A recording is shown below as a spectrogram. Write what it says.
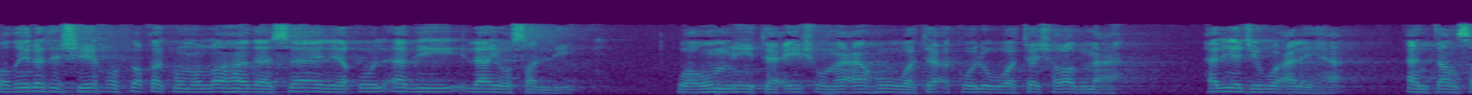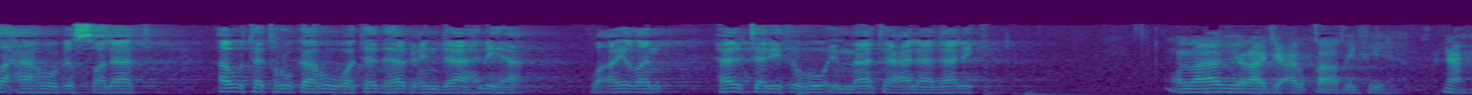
فضيلة الشيخ وفقكم الله هذا سائل يقول أبي لا يصلي وأمي تعيش معه وتأكل وتشرب معه هل يجب عليها أن تنصحه بالصلاة أو تتركه وتذهب عند أهلها؟ وأيضا هل ترثه إن مات على ذلك؟ والله هذه راجع القاضي فيها. نعم.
